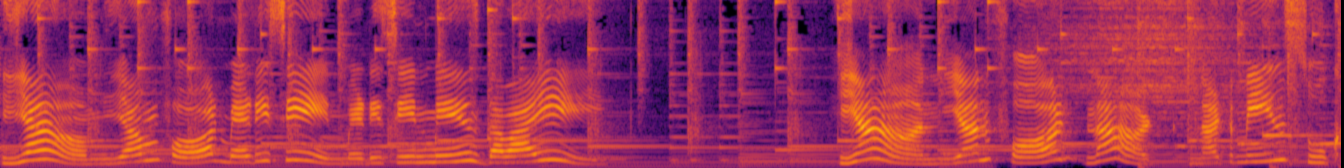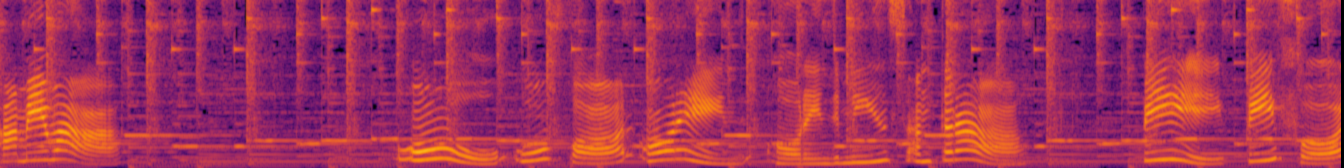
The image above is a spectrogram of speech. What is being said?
Yum. Yum for medicine. Medicine means dawai. Yan. Yan for nut. Nut means सूखा मेवा. O. O for orange. Orange means संतरा. P. P for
